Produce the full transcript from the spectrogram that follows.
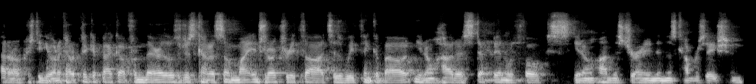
I don't know, Christine, you want to kind of pick it back up from there? Those are just kind of some of my introductory thoughts as we think about, you know, how to step in with folks, you know, on this journey and in this conversation.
